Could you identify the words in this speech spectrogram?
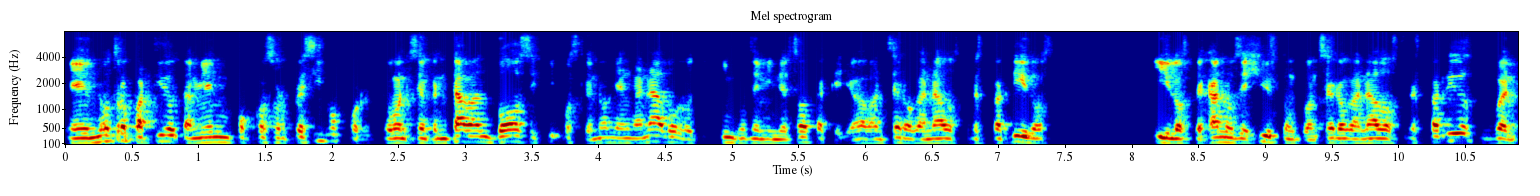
En otro partido también un poco sorpresivo, porque bueno, se enfrentaban dos equipos que no habían ganado, los vikingos de Minnesota que llevaban cero ganados, tres perdidos, y los tejanos de Houston con cero ganados, tres perdidos. Pues bueno,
